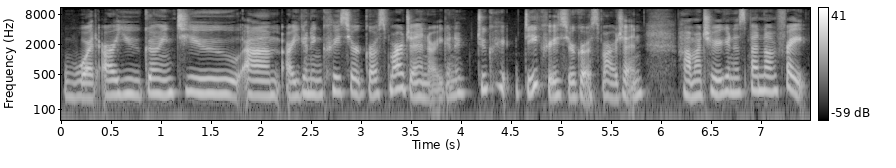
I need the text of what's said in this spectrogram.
What are you going to, um, are you going to increase your gross margin? Are you going to dec- decrease your gross margin? How much are you going to spend on freight?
